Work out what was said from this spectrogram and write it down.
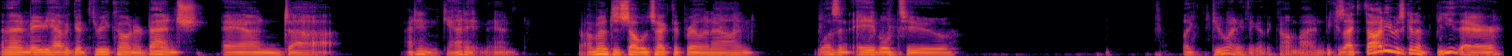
and then maybe have a good three cone or bench. And uh, I didn't get it, man. I'm gonna just double check that Braelon Allen wasn't able to like do anything at the combine because I thought he was gonna be there,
